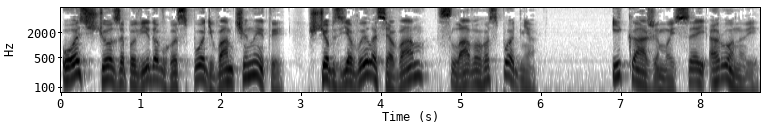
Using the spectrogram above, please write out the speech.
Ось що заповідав Господь вам чинити, щоб з'явилася вам слава Господня. І каже Мойсей Аронові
